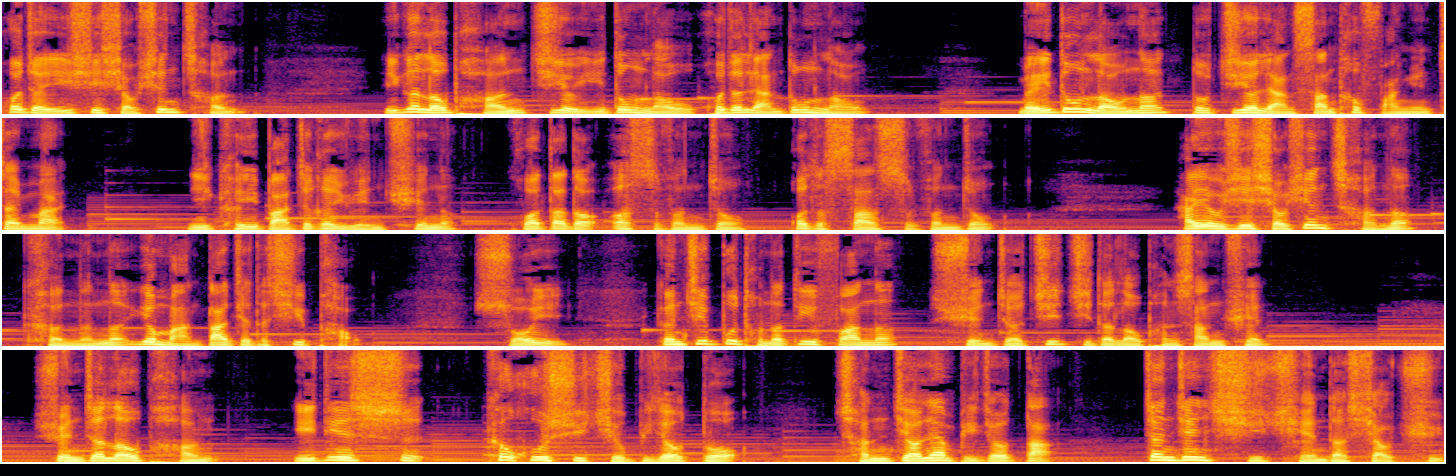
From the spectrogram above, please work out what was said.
或者一些小县城，一个楼盘只有一栋楼或者两栋楼，每一栋楼呢都只有两三套房源在卖。你可以把这个圆圈呢扩大到二十分钟或者三十分钟。还有一些小县城呢，可能呢要满大街的去跑，所以根据不同的地方呢，选择自己的楼盘商圈。选择楼盘一定是客户需求比较多，成交量比较大。证件齐全的小区，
